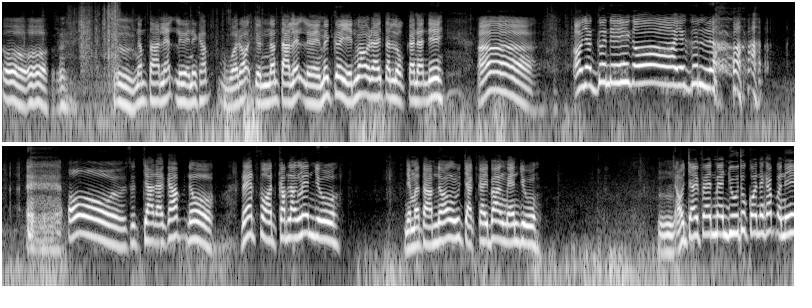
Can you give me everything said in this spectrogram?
โอ้โอ้น้ำตาเล็ดเลยนะครับ หัวเราะจนน้ำตาเล็ดเลย ไม่เคยเห็นว่าอะไรตลกขนาดนี้อ่าเอายังขึ้นอีกโอ้ยังขึ้นเลยโอ้สุดจัดอะครับโนเรดฟอร์ดกำลังเล่นอยู่ อย่ามาตามน้องรู้จักใครบ้างแมนอยูอืม เอาใจแฟนแมนยูทุกคนนะครับ วันนี้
